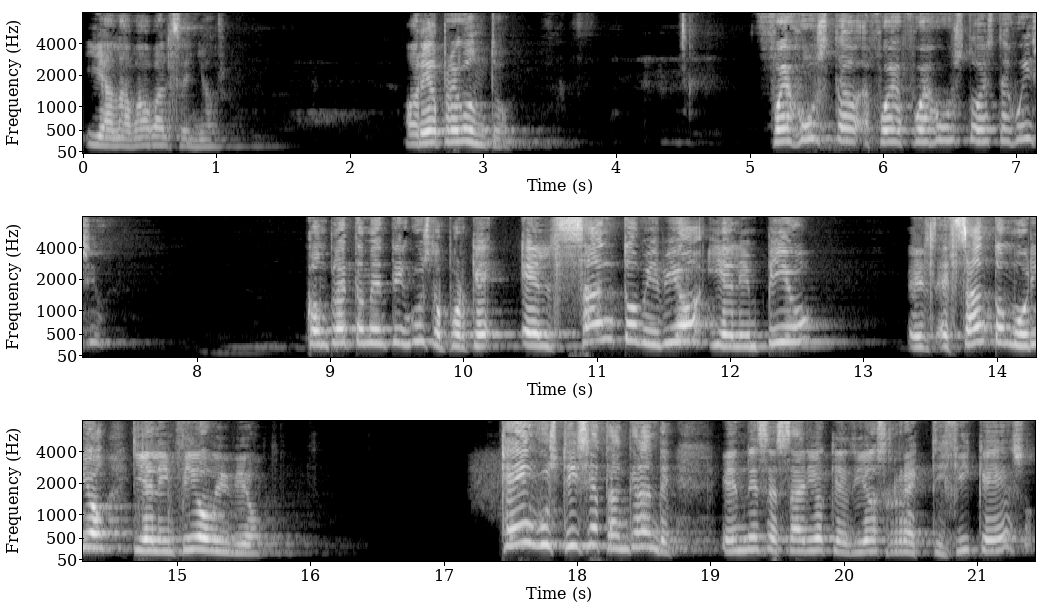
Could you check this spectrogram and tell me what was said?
y alababa al Señor. Ahora yo pregunto, ¿fue justo, fue, fue justo este juicio? Completamente injusto, porque el santo vivió y el impío, el, el santo murió y el impío vivió. ¿Qué injusticia tan grande? Es necesario que Dios rectifique eso.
